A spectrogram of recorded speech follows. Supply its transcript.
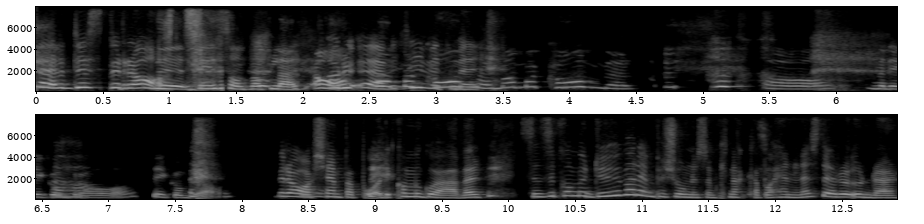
Så här desperat. Det, det är sånt man får lära sig. Ja, Har du övergivit mamma kommer, mig? Mamma kommer! Ja, men det går bra. Det går bra. Bra, kämpa på. Det kommer gå över. Sen så kommer du vara den personen som knackar på hennes dörr och undrar,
